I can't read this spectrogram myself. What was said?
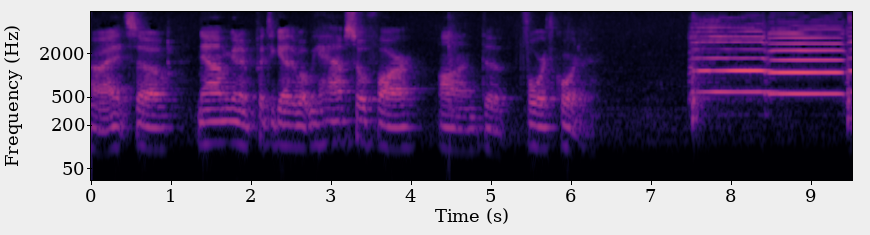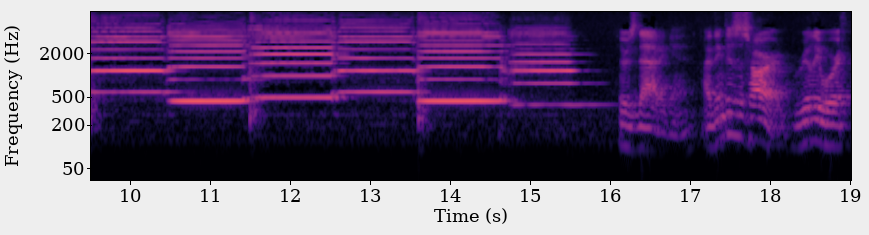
Alright, so now I'm going to put together what we have so far on the fourth quarter. I think this is hard, really worth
